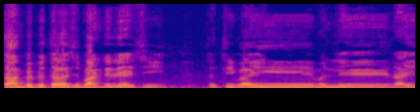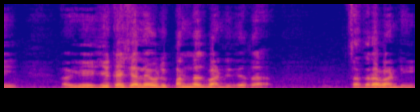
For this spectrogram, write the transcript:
तांबे पितळाची भांडी द्यायची. तर ती बाई म्हणली नाही हे कशाला एवढी पन्नास भांडी देता? सतरा भांडी.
